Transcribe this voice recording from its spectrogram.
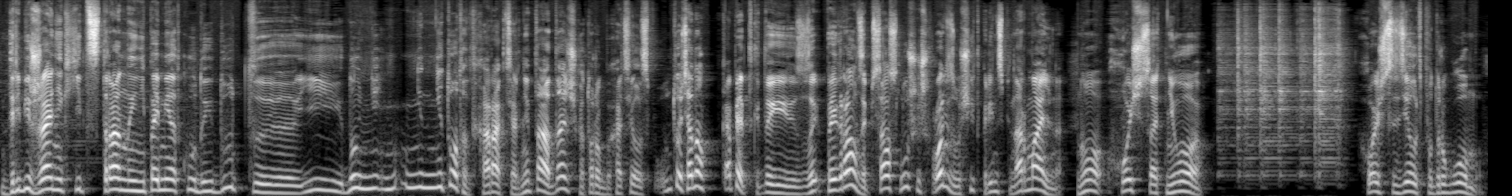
дребезжания какие-то странные, не пойми откуда идут, э, и, ну, не, не, не тот этот характер, не та отдача, которую бы хотелось... Ну, то есть оно, опять-таки, ты за, поиграл, записал, слушаешь, вроде звучит, в принципе, нормально, но хочется от него... Хочется сделать по-другому.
